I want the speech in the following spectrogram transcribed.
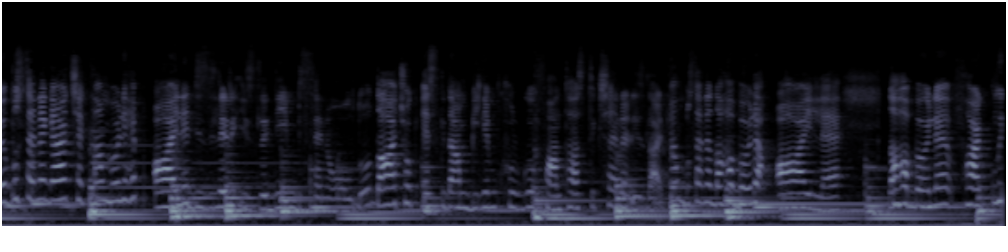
Ve bu sene gerçekten böyle hep aile dizileri izlediğim bir sene oldu. Daha çok eskiden bilim kurgu, fantastik şeyler izlerken bu sene daha böyle aile, daha böyle farklı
